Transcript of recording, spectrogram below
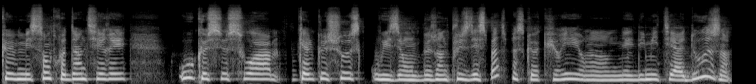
que mes centres d'intérêt, ou que ce soit quelque chose où ils ont besoin de plus d'espace, parce qu'à Curie, on est limité à 12,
